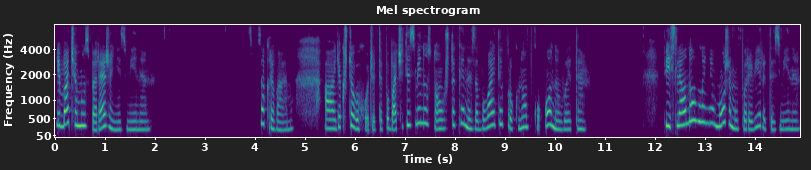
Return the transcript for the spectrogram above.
і бачимо збережені зміни. Закриваємо. А якщо ви хочете побачити зміну, знову ж таки, не забувайте про кнопку Оновити. Після оновлення можемо перевірити зміни.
